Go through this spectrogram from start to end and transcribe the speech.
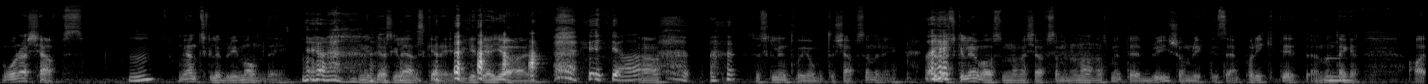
våra tjafs, Mm. om jag inte skulle bry mig om dig, om inte jag skulle älska dig, vilket jag gör, ja. så skulle det inte vara jobbigt att tjafsa med dig. För då skulle det vara som när man tjafsar med någon annan som inte bryr sig om riktigt, så här, på riktigt. Man Mm. tänker ja,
